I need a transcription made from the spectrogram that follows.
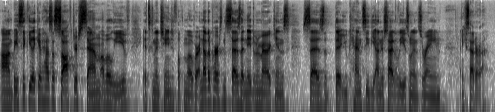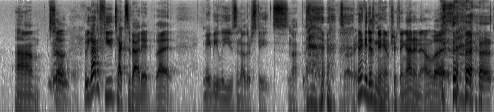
Um, basically, like if it has a softer stem of a leaf, it's going to change and flip them over. Another person says that Native Americans says that there, you can see the underside of leaves when it's rain, etc. Um, so we got a few texts about it, but maybe leaves in other states, not this. one. Sorry. maybe it is a New Hampshire thing. I don't know, but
